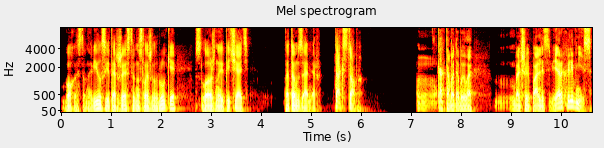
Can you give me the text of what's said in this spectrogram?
Бог остановился и торжественно сложил руки в сложную печать. Потом замер. «Так, стоп!» «Как там это было? Большой палец вверх или вниз?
